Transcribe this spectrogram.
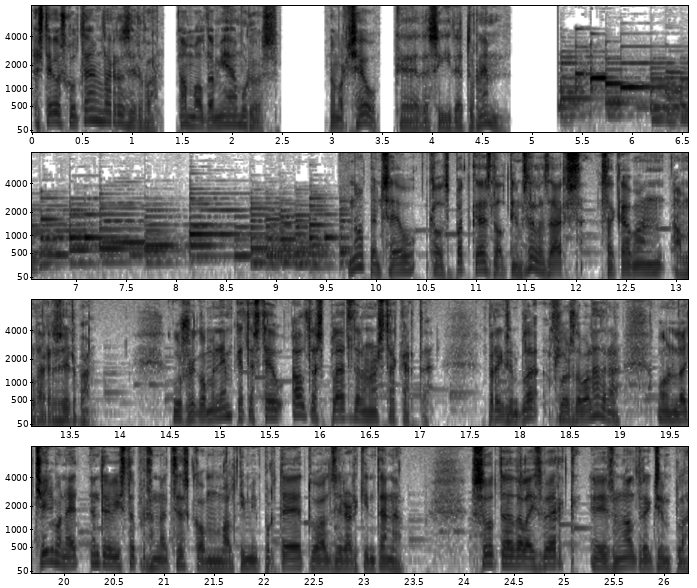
Esteu escoltant La Reserva, amb el Damià Amorós. No marxeu, que de seguida tornem. No penseu que els podcasts del Temps de les Arts s'acaben amb La Reserva. Us recomanem que tasteu altres plats de la nostra carta. Per exemple, Flors de Baladra, on la Txell Bonet entrevista personatges com el Quimi Portet o el Gerard Quintana. Sota de l'iceberg és un altre exemple,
